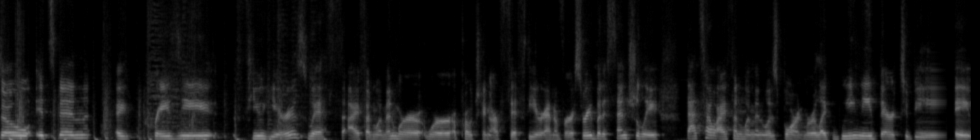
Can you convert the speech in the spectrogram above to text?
So it's been a crazy few years with IFundWomen. We're we're approaching our fifth year anniversary, but essentially that's how IFundWomen was born. We're like, we need there to be a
